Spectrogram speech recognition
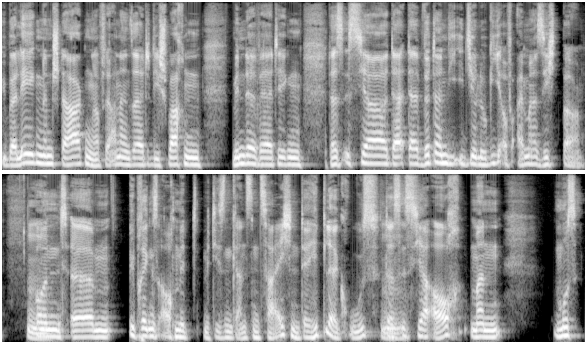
überlegenen Starken, auf der anderen Seite die schwachen, minderwertigen, das ist ja, da, da wird dann die Ideologie auf einmal sichtbar. Und ähm, übrigens auch mit, mit diesen ganzen Zeichen, der Hitlergruß, das ist ja auch, man muss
